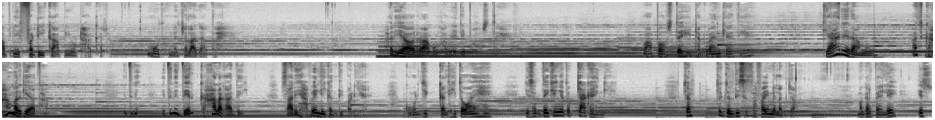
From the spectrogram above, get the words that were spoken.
अपनी फटी कापी उठाकर मुँह धोने चला जाता है। हरिया और रामू हवेली पहुँचते हैं। वहाँ पहुँचते ही ठकुराइन कहती है क्या रे रामू, आज कहाँ मर गया था? इतनी इतनी देर कहाँ लगा दी? सारी हवेली गंदी पड़ी है। कुंवर जी कल ही तो आए हैं। ये सब देखेंगे तो क्या कहेंगे? चल चल जल्दी से सफ़ाई में लग जा मगर पहले इस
